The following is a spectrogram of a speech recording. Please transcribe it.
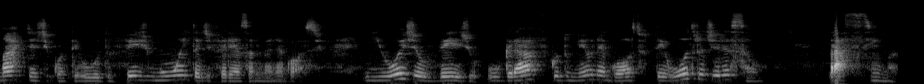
Marketing de conteúdo fez muita diferença no meu negócio. E hoje eu vejo o gráfico do meu negócio ter outra direção, para cima.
